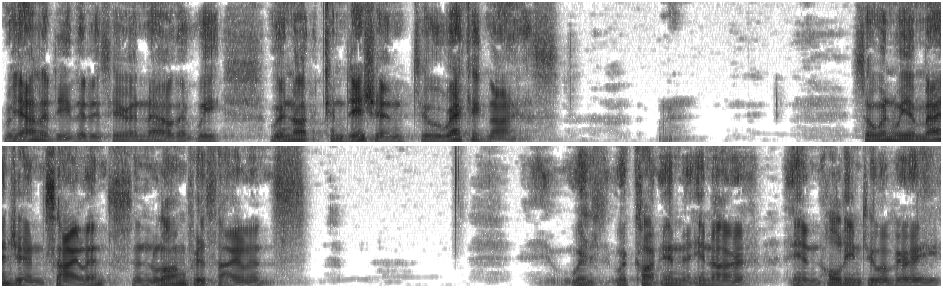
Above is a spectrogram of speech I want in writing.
reality that is here and now that we, we're not conditioned to recognize. So when we imagine silence and long for silence, we're, we're caught in, in our, in holding to a very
